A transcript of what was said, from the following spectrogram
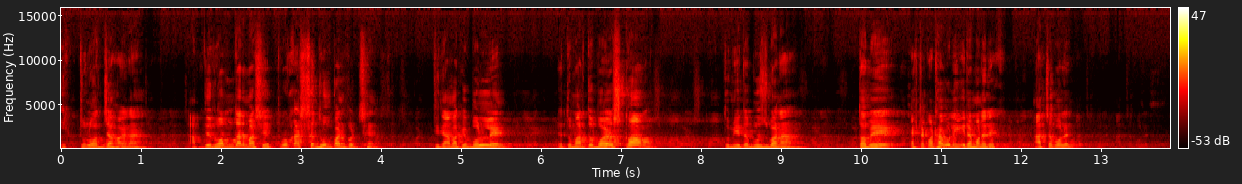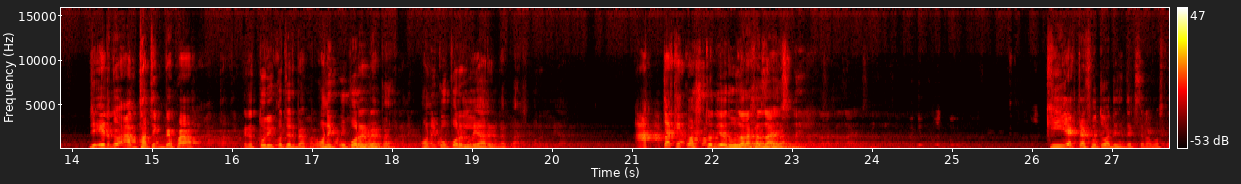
একটু লজ্জা হয় না? আপনি রমজান মাসে প্রকাশ্যে ধূমপান করছেন। তিনি আমাকে বললেন "এ, তোমার তো বয়স কম। তুমি এটা বুঝবা না। তবে একটা কথা বলি এটা মনে রেখো। আচ্ছা বলেন। যে এটা তো আধ্যাত্মিক ব্যাপার। এটা তরিকতের ব্যাপার, অনেক উপরের ব্যাপার, অনেক উপরের লেয়ারের ব্যাপার। আত্মাকে কষ্ট দিয়ে রোজা রাখা যায় নাই। কি একটা ফতুয়া দিতে দেখছেন অবস্থা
